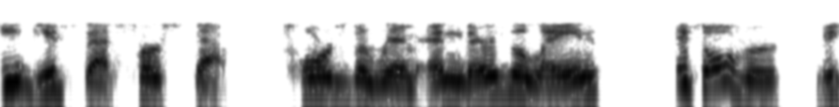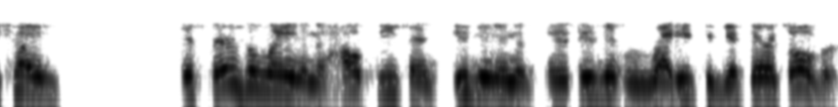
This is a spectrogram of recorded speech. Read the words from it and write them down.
he gets that first step towards the rim and there's a lane, it's over because if there's a lane and the help defense isn't in a, isn't ready to get there, it's over.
